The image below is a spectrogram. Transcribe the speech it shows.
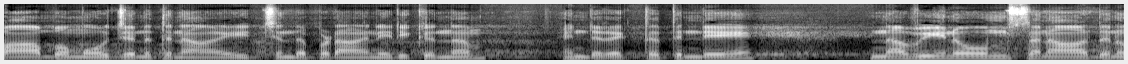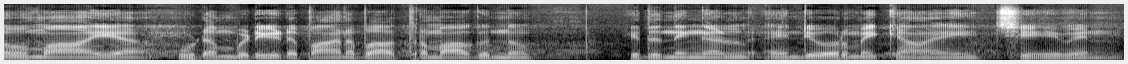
പാപമോചനത്തിനായി ചിന്തപ്പെടാനിരിക്കുന്ന എന്റെ രക്തത്തിന്റെ നവീനവും സനാതനവുമായ ഉടമ്പടിയുടെ പാനപാത്രമാകുന്നു. ഇത് നിങ്ങൾ എന്റെ ഓർമ്മയ്ക്കായി ചെയ്യുവിൻ.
